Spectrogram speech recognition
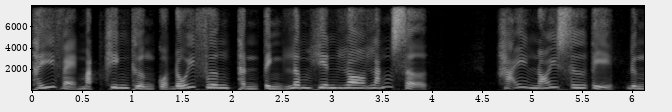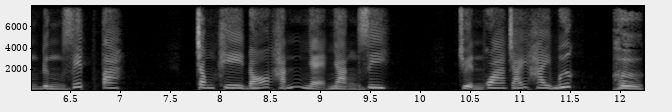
Thấy vẻ mặt khinh thường của đối phương thần tình Lâm Hiên lo lắng sợ. Hãy nói sư tỷ đừng đừng giết ta. Trong khi đó hắn nhẹ nhàng di. Chuyển qua trái hai bước. Hừ.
